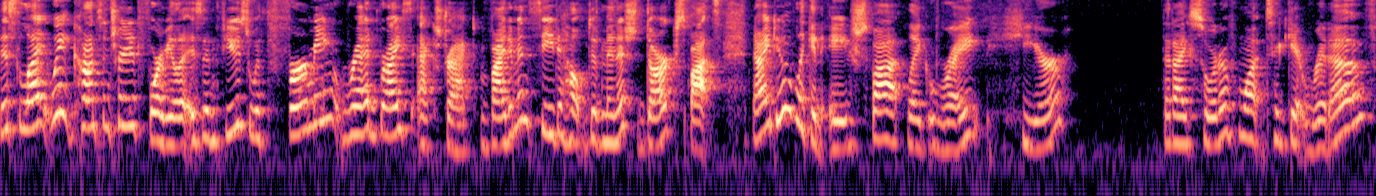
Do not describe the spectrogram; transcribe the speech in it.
This lightweight concentrated formula is infused with firming red rice extract, vitamin C to help diminish dark spots. Now I do have like an age spot like right here that I sort of want to get rid of.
